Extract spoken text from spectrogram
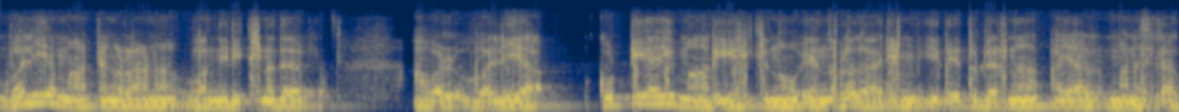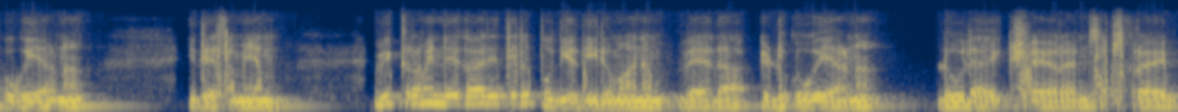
വലിയ മാറ്റങ്ങളാണ് വന്നിരിക്കുന്നത്. അവൾ വലിയ കുട്ടിയായി മാറിയിരിക്കുന്നു എന്നുള്ള കാര്യം ഇതേ തുടർന്ന് അയാൾ മനസ്സിലാക്കുകയാണ്. ഇതേ സമയം വിക്രമിന്റെ കാര്യത്തിൽ പുതിയ തീരുമാനം വേദ എടുക്കുകയാണ്. Do like share and subscribe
